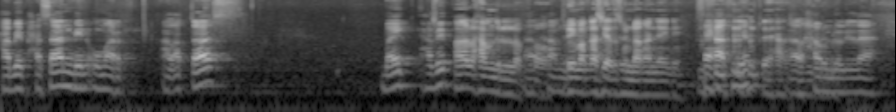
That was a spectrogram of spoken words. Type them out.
Habib Hasan bin Umar Alatas. Baik Habib, Alhamdulillah. Alhamdulillah. Terima kasih atas undangannya ini. sehat ya? Sehat. Alhamdulillah.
